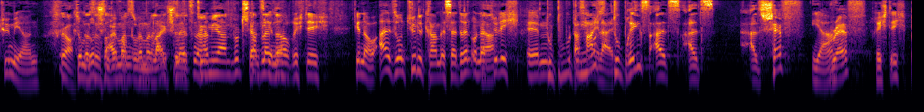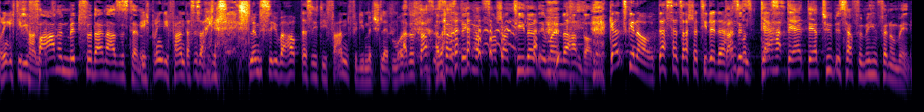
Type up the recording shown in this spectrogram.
Thymian. Ja, Zum das ist Lutschen, einfach wenn man, so wenn man Halsschmerzen hat. Thymian-Lutschtablette. Ganz Genau, richtig. Genau, also ein Tüdelkram ist da drin und natürlich ähm, Du, du, das musst, Highlight. du bringst als, als, als Chef, ja, Ref, richtig, bringe ich die, die Fahnen. Fahnen mit für deine Mit. Assistenten. Ich bringe die Fahnen, das ist eigentlich das Schlimmste überhaupt, dass ich die Fahnen für die mitschleppen muss. also das ist Aber- das Ding, was Sascha Thielert immer in der Hand hat. Ganz genau, das hat Sascha Thiele in der Das Hand. ist, und der, das, hat, der, der Typ ist ja für mich ein Phänomen.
